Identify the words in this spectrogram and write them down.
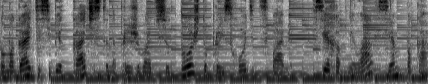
помогайте себе качественно проживать все то, что происходит с вами. Всех обняла, всем пока!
